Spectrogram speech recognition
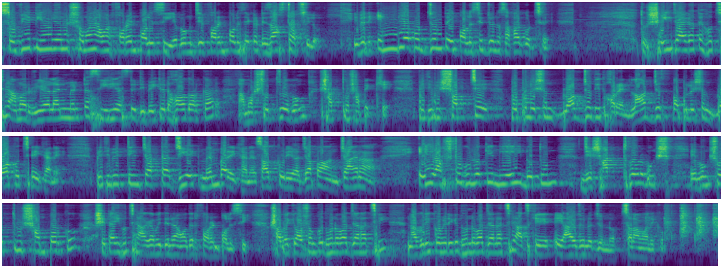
সোভিয়েত ইউনিয়নের সময় আমার ফরেন পলিসি এবং যে ফরেন পলিসি একটা ডিজাস্টার ছিল ইভেন ইন্ডিয়া পর্যন্ত এই পলিসির জন্য সাফার করছে। তো সেই জায়গাতে হচ্ছে আমার রিঅ্যালাইনমেন্টটা সিরিয়াসলি ডিবেটেড হওয়া দরকার, আমার শত্রু এবং স্বার্থ সাপেক্ষে। পৃথিবীর সবচেয়ে পপুলেশন ব্লক যদি ধরেন লার্জেস্ট পপুলেশন ব্লক হচ্ছে এখানে। পৃথিবীর তিন চারটা জি এইট মেম্বার এখানে সাউথ কোরিয়া জাপান চায়না এই রাষ্ট্রগুলোকে নিয়েই নতুন যে স্বার্থ এবং এবং শত্রুর সম্পর্ক, সেটাই হচ্ছে আগামী দিনের আমাদের ফরেন পলিসি সবাইকে অসংখ্য ধন্যবাদ জানাচ্ছি। নাগরিক কমিটিকে ধন্যবাদ জানাচ্ছি আজকে এই আয়োজনের জন্য। সালাম আলাইকুম।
